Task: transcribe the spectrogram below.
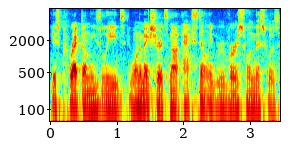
is correct on these leads. You want to make sure it's not accidentally reversed when this was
